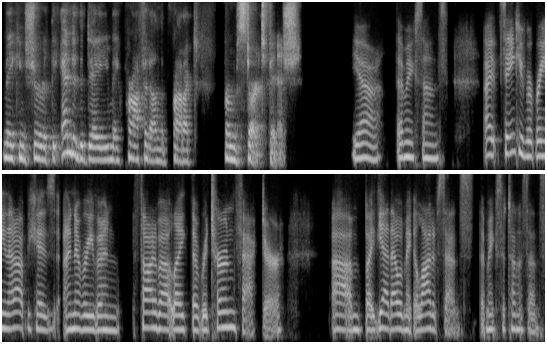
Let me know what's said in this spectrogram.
making sure at the end of the day you make profit on the product from start to finish. Yeah, that makes sense. I thank you for bringing that up because I never even thought about like the return factor. Um, but yeah, that would make a lot of sense. That makes a ton of sense.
